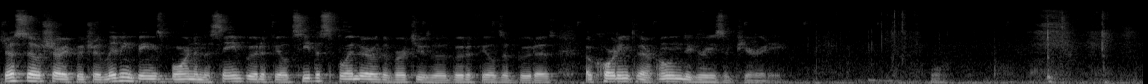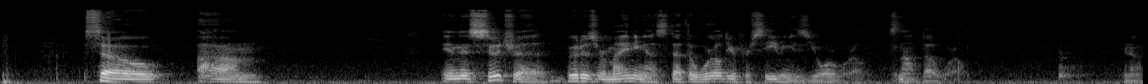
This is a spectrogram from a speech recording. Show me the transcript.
Just so, Shariputra, living beings born in the same Buddha field see the splendor of the virtues of the Buddha fields of Buddhas according to their own degrees of purity. So, um, in this sutra, Buddha is reminding us that the world you're perceiving is your world. It's not the world. You know?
